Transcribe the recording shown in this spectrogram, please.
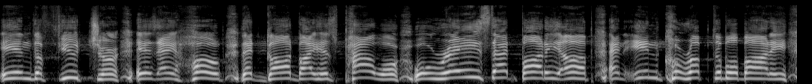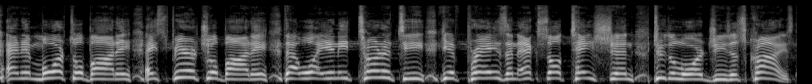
in the future is a hope that God, by his power, will raise that body up an incorruptible body, an immortal body, a spiritual body that will in eternity give praise and exaltation to the Lord Jesus Christ.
